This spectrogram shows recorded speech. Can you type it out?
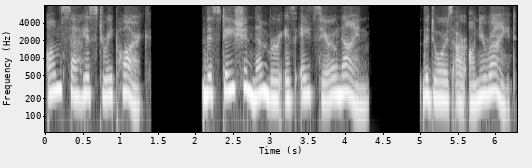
Amsa History Park. The station number is 809. The doors are on your right.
